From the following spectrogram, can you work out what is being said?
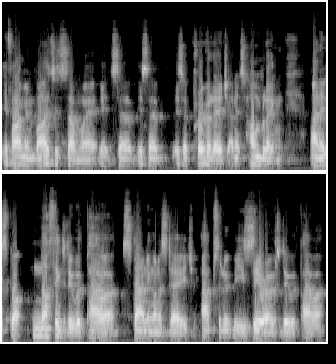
if I'm invited somewhere, it's a it's a it's a privilege, and it's humbling, and it's got nothing to do with power standing on a stage absolutely zero to do with power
